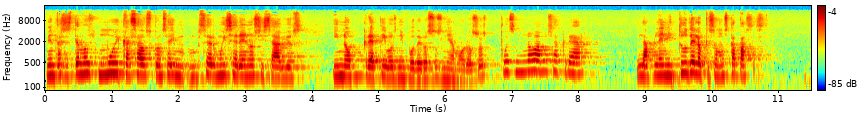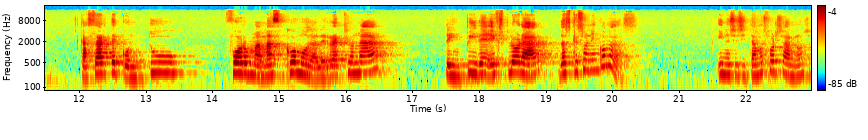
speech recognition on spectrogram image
Mientras estemos muy casados con ser, muy serenos y sabios y no creativos ni poderosos ni amorosos, pues no vamos a crear la plenitud de lo que somos capaces. Casarte con tu forma más cómoda de reaccionar te impide explorar las que son incómodas y necesitamos forzarnos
